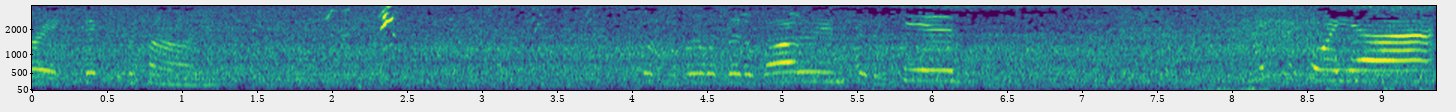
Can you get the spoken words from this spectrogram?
All right, fix the phone. Put a little bit of water in for the kids. Hi, Sequoia.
